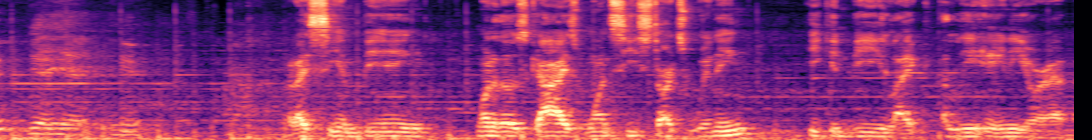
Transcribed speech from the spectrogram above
Here. Yeah, yeah. Here. But I see him being one of those guys. Once he starts winning, he can be like a Lee Haney or a,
